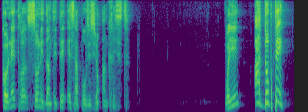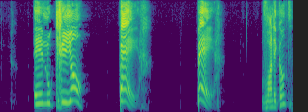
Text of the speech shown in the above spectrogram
Connaître son identité et sa position en Christ. Voyez? Adopté. Et nous crions, Père, Père. Vous vous rendez compte?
